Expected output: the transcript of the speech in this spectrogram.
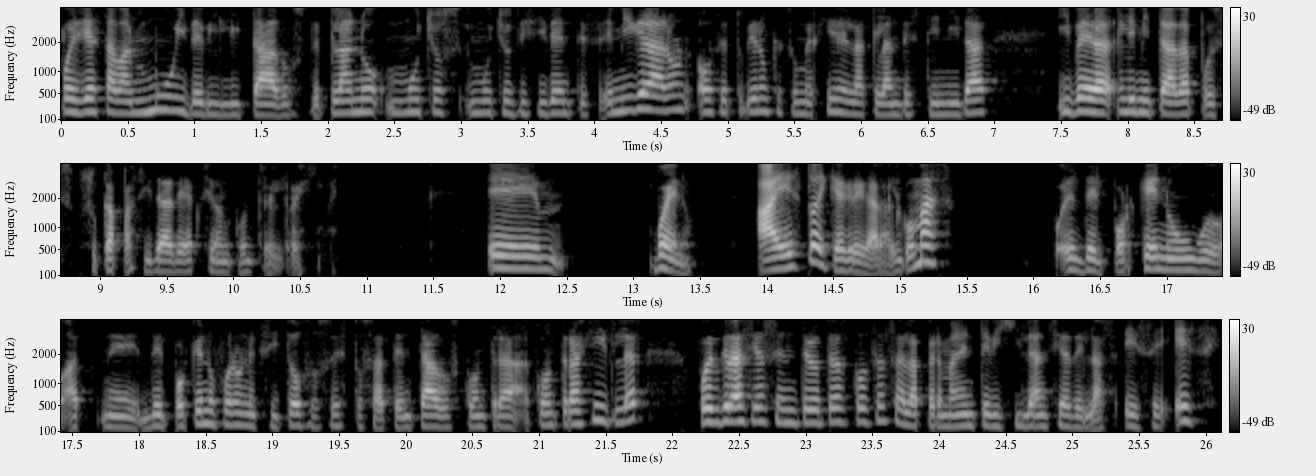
pues ya estaban muy debilitados. De plano, muchos, muchos disidentes emigraron o se tuvieron que sumergir en la clandestinidad y ver limitada pues su capacidad de acción contra el régimen. Em, bueno, a esto hay que agregar algo más, el del por qué no hubo, eh, del por qué no fueron exitosos estos atentados contra, contra Hitler, pues gracias, entre otras cosas, a la permanente vigilancia de las SS.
